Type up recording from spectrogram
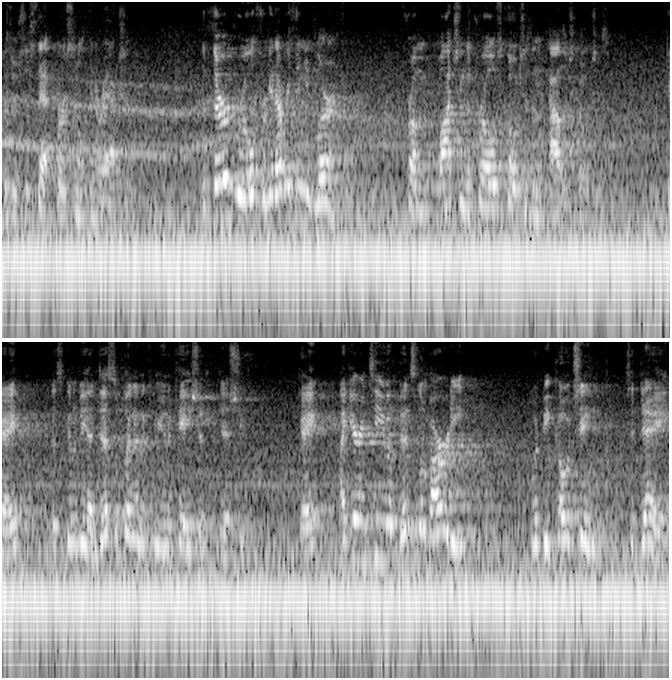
because there's just that personal interaction. The third rule, forget everything you've learned. from watching the pros coaches and the college coaches. Okay? This is going to be a discipline and a communication issue. Okay? I guarantee you if Vince Lombardi would be coaching today,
